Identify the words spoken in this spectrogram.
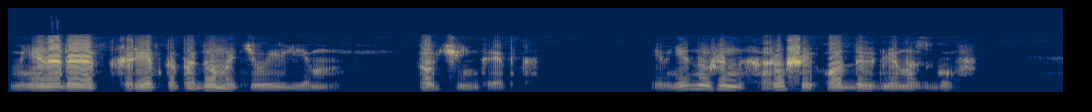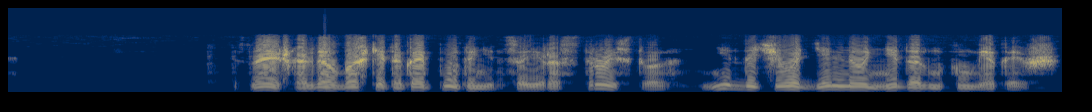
«Мне надо крепко подумать, Уильям, очень крепко» и мне нужен хороший отдых для мозгов. Знаешь, когда в башке такая путаница и расстройство, ни до чего дельного не докумекаешь.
